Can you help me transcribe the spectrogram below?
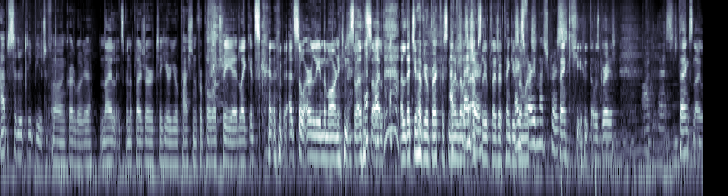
Absolutely beautiful. Oh, incredible! Yeah, Niall, it's been a pleasure to hear your passion for poetry. Uh, like it's kind of it's so early in the morning as well. So I'll, I'll let you have your breakfast, Niall. That was an absolute pleasure. Thank you Thanks so much. very much, Chris. Thank you. That was great. All the best. Thanks, Niall.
